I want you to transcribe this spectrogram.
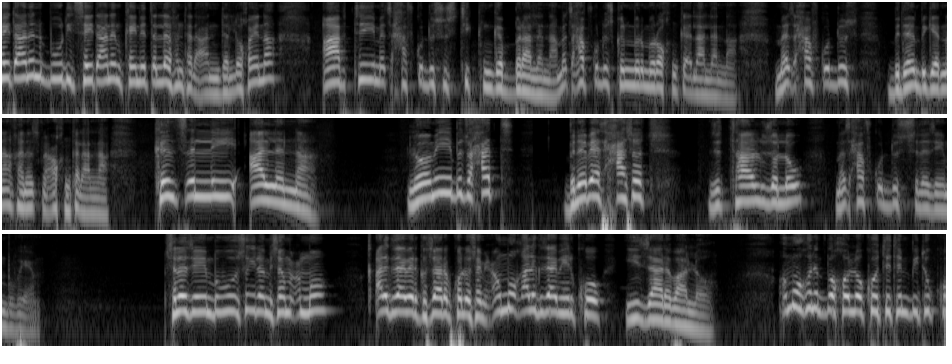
ሰይጣንን ብውዲት ሰይጣንን ከይንጥለፍ እንተድኣ ንደሊ ኮይና ኣብቲ መጽሓፍ ቅዱስ ስቲክ ክንገብር ኣለና። መጽሓፍ ቅዱስ ክንምርምሮ ክንክእል ኣለና። መጽሓፍ ቅዱስ ብደንቢ ጌርና ከነጽንዖ ክንክእል ኣለና። ክንጽሊ ኣለና። ሎሚ ብዙሓት ብነቢያት ሓሶት ዝታለሉ ዘለዉ መጽሓፍ ቅዱስ ስለ ዘየንብቡ እዮም። ስለ ዘየንብቡ ስቅ ኢሎም ይሰምዑ እሞ ቃል እግዚኣብሄር ክዛረብ ከሎ ሰሚዖም እሞ ቃል እግዚኣብሄር እኮ ይዛረብ ኣሎ እሞ ክንበ ከሎ እኮ እቲ ትንቢት እኮ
